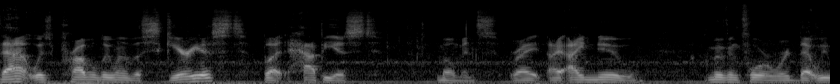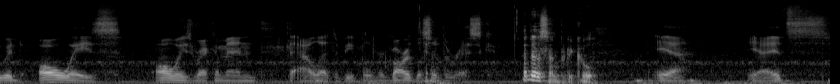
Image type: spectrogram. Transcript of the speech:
that was probably one of the scariest but happiest moments, right? I, I knew moving forward that we would always, always recommend the Owlet to people, regardless of the risk. That does sound pretty cool. Yeah, yeah, it's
